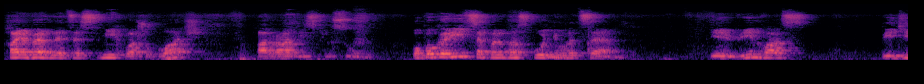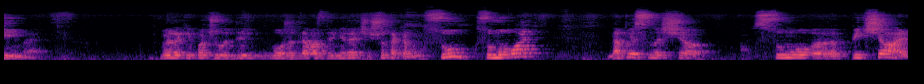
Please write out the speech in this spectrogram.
Хай обернеться сміх ваш у плач, а радість у сум. Упокоріться перед Господнім лицем, і Він вас підійме. Ви таки почули, може для вас дивні речі, що таке сум, сумувати? Написано, що сумо, е, печаль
